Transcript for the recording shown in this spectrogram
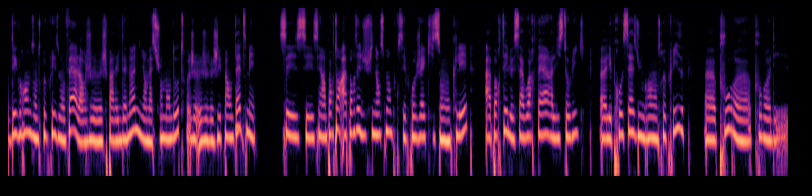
des grandes entreprises l'ont fait. Alors je, je, parlais de Danone, il y en a sûrement d'autres, je n'ai pas en tête, mmh. mais c'est important. Apporter du financement pour ces projets qui sont clés, apporter le savoir-faire, l'historique, euh, les process d'une grande entreprise euh, pour, euh, pour des,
